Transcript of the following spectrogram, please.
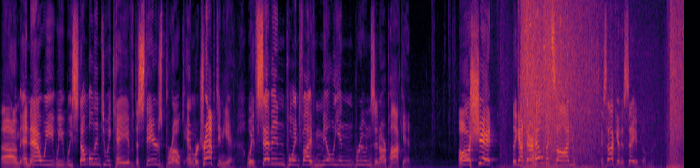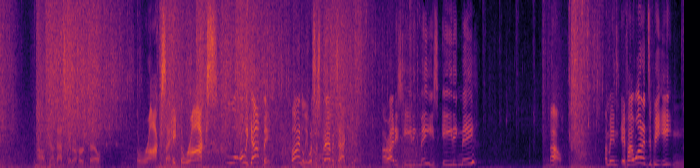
Um, and now we, we, we stumbled into a cave, the stairs broke, and we're trapped in here with 7.5 million runes in our pocket. Oh shit! They got their helmets on! It's not gonna save them. Oh god, that's gonna hurt though. The rocks, I hate the rocks! Oh, he got me! Finally, what's this grab attack do? Alright, he's eating me, he's eating me. Oh. I mean, if I wanted to be eaten,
